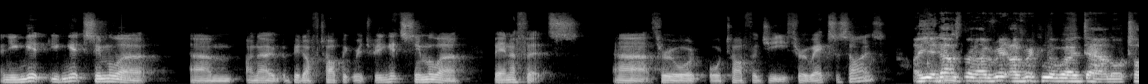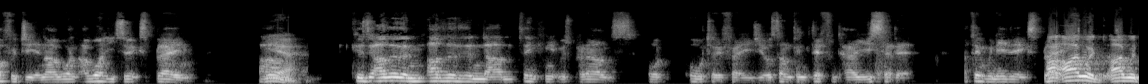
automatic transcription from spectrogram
And you can get, you can get similar, um, I know a bit off topic, Rich, but you can get similar benefits uh, through autophagy through exercise. Oh yeah, that was when I've, I've written the word down, autophagy, and I want I want you to explain um, yeah. Because other than other than um, thinking it was pronounced or autophagy or something different how you said it, I think we need to explain. I, I would, I would,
